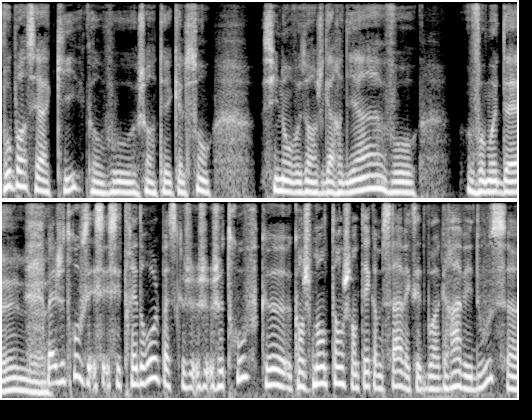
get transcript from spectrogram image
Vous pensez à qui quand vous chantez? Quels sont Sinon, vos anges gardiens, vos, vos modèles ben, Je trouve, c'est très drôle parce que je, trouve que quand je m'entends chanter comme ça, avec cette voix grave et douce, euh,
